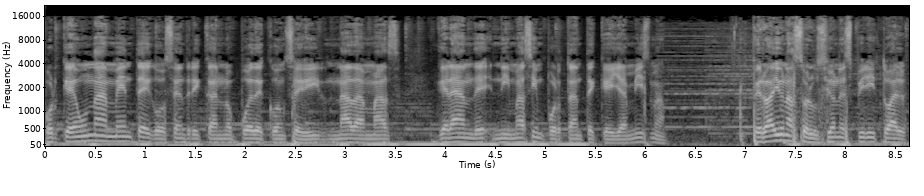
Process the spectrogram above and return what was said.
porque una mente egocéntrica no puede conseguir nada más grande ni más importante que ella misma. Pero hay una solución espiritual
